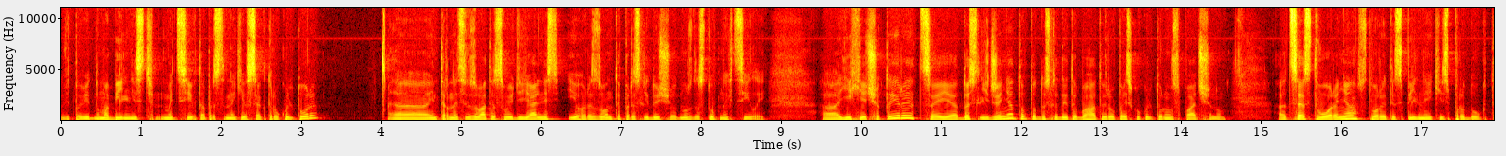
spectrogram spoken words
відповідно мобільність митців та представників сектору культури, інтернаціонізувати свою діяльність і горизонти, переслідуючи одну з доступних цілей. Їх є чотири: це є дослідження, тобто дослідити багату європейську культурну спадщину. Це створення, створити спільний якийсь продукт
